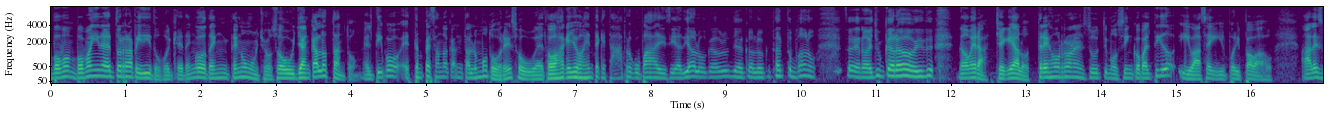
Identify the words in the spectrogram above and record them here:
vamos, vamos a ir a esto rapidito porque tengo, ten- tengo mucho. So, Giancarlo Stanton, el tipo está empezando a calentar los motores. So, de toda aquella gente que estaba preocupada y decía, diablo, cabrón, Giancarlo Stanton, mano, se nos ha hecho un carajo. ¿viste?". No, mira, chequéalo. Tres honrones en sus últimos cinco partidos y va a seguir por ir para abajo. Alex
